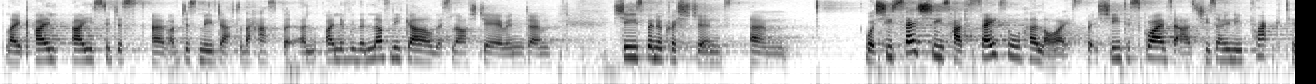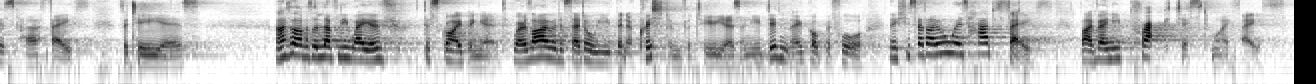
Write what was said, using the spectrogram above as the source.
Like, I, I used to just, uh, I've just moved out of the house, but I, I lived with a lovely girl this last year, and um, she's been a Christian. Um, well, she says she's had faith all her life, but she describes it as she's only practiced her faith for two years. And I thought that was a lovely way of describing it. Whereas I would have said, oh, you've been a Christian for two years and you didn't know God before. No, she said, I always had faith, but I've only practiced my faith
